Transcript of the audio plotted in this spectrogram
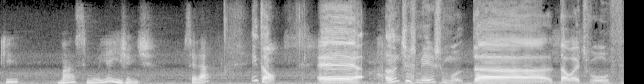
que máximo. E aí, gente? Será? Então, é, antes mesmo da, da White Wolf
